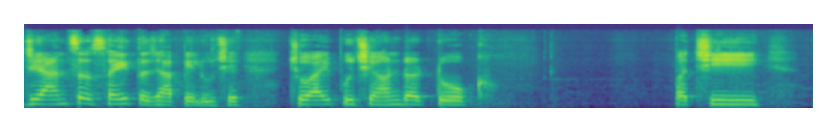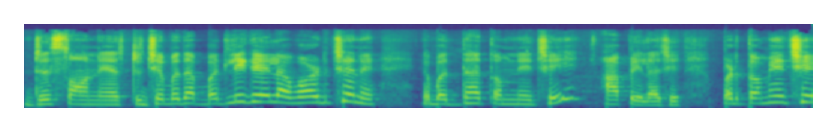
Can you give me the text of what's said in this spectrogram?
જે આન્સર સહિત જ આપેલું છે. જો આપ્યું છે અંડરટોક પછી ડિસઓનેસ્ટ જે બધા બદલી ગયેલા વર્ડ છે ને, એ બધા તમને છે આપેલા છે. પણ તમે છે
